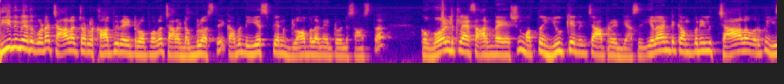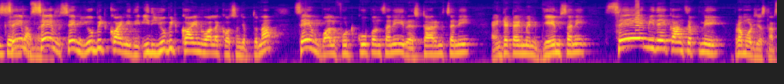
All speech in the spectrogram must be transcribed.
దీని మీద కూడా చాలా చోట్ల కాపీరైట్ రూపంలో చాలా డబ్బులు వస్తాయి. కాబట్టి E ఈఎస్పిఎన్ గ్లోబల్ అనేటువంటి సంస్థ ఒక వరల్డ్ క్లాస్ ఆర్గనైజేషన్ మొత్తం యూకే నుంచి ఆపరేట్ చేస్తుంది. ఇలాంటి కంపెనీలు చాలా వరకు UK same same same Yubit coin ఇది. ఇది యూబిట్ కాయిన్ వాళ్ళ కోసం చెప్తున్నా. సేమ్ వాళ్ళు ఫుడ్ కూపన్స్ అని రెస్టారెంట్స్ అని ఎంటర్టైన్మెంట్ గేమ్స్ అని సేమ్ ఇదే కాన్సెప్ట్ని ప్రమోట్ చేస్తున్నారు.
